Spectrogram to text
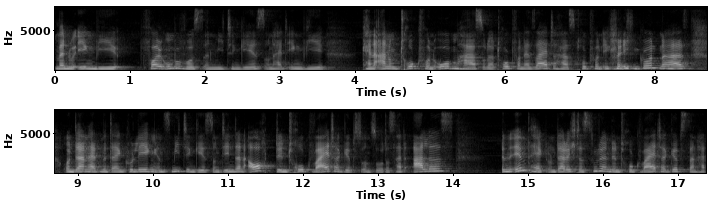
wenn du irgendwie voll unbewusst in ein Meeting gehst und halt irgendwie, keine Ahnung, Druck von oben hast oder Druck von der Seite hast, Druck von irgendwelchen Kunden hast und dann halt mit deinen Kollegen ins Meeting gehst und denen dann auch den Druck weitergibst und so. Das hat alles einen Impact und dadurch, dass du dann den Druck weitergibst, dann hat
